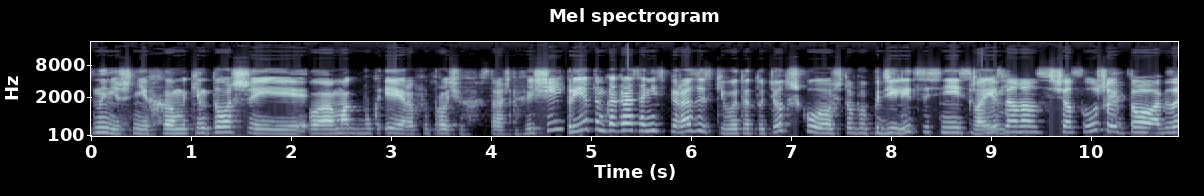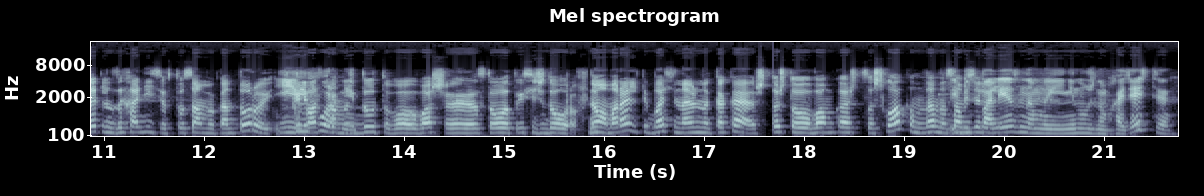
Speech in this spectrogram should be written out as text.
нынешних э, Macintosh и э, MacBook Air и прочих страшных вещей. При этом как раз они теперь разыскивают эту тетушку, чтобы поделиться с ней Что своим... Если она нас сейчас слушает, то обязательно заходите в ту самую контору, и вас там ждут ва- ваши 100 тысяч долларов. Ну, а мораль этой басни, наверное, какая? То, что вам кажется шлаком, да, на и самом деле бесполезным и ненужным в хозяйстве.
